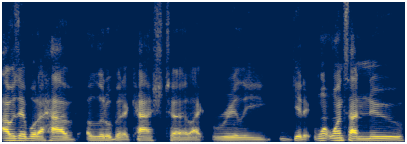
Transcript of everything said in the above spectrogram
I was able to have a little bit of cash to like really get it. Once I knew,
